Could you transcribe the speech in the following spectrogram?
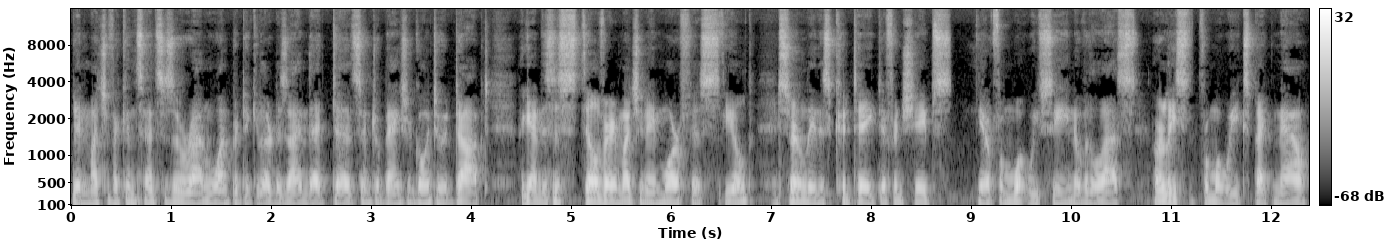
been much of a consensus around one particular design that uh, central banks are going to adopt. Again, this is still very much an amorphous field. And certainly this could take different shapes you know, from what we've seen over the last, or at least from what we expect now.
